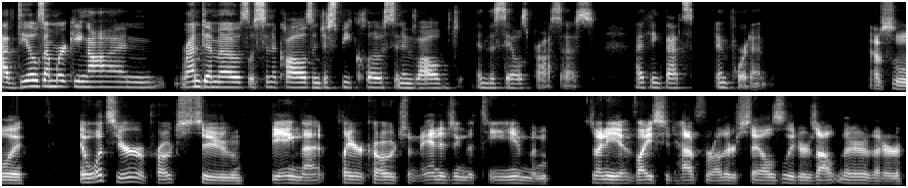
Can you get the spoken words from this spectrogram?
have deals I'm working on, run demos, listen to calls, and just be close and involved in the sales process. I think that's important. Absolutely. And what's your approach to being that player coach and managing the team? And is there any advice you'd have for other sales leaders out there that are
